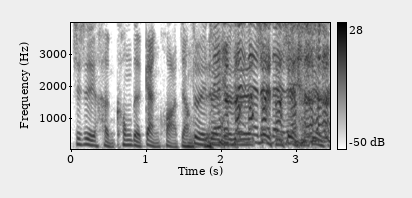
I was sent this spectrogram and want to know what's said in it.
就是很空的干话这样子。对对对对 对，确对对对。实确实确实，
